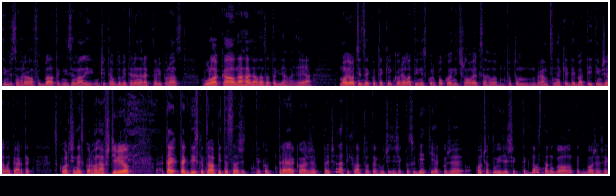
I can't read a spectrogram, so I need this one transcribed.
tým, že som hral futbal, tak my sme mali určité obdobie trénera, ktorý po nás hulakal, naháňal nás a tak ďalej. Hej. A môj otec ako taký ako relatívne skôr pokojný človek sa ho potom v rámci nejakej debaty, tým, že je lekár, tak skôr či neskôr ho navštívil, tak, tak diskutoval a pýta sa, že ako trénerko, že prečo na tých chlapcov tak učíte, že to sú deti, akože o čo tu ide, že tak dostanú gól, no tak bože, že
